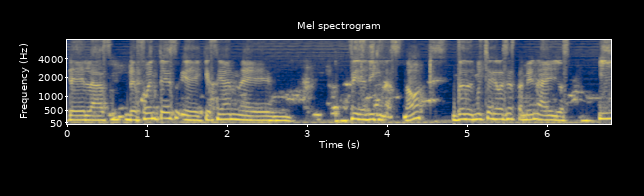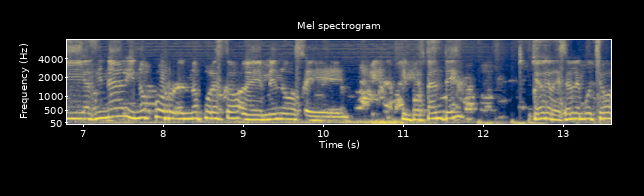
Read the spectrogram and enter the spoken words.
de las de fuentes eh, que sean eh, fidedignas, ¿no? Entonces, muchas gracias también a ellos. Y al final, y no por, no por esto eh, menos eh, importante, quiero agradecerle mucho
